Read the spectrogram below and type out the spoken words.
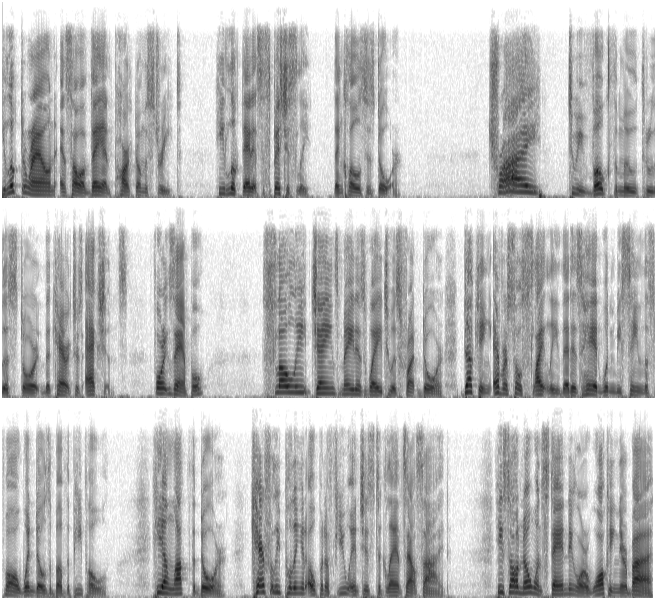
He looked around and saw a van parked on the street. He looked at it suspiciously, then closed his door. Try to evoke the mood through the story, the character's actions. For example, slowly James made his way to his front door, ducking ever so slightly that his head wouldn't be seen in the small windows above the peephole. He unlocked the door, carefully pulling it open a few inches to glance outside. He saw no one standing or walking nearby,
